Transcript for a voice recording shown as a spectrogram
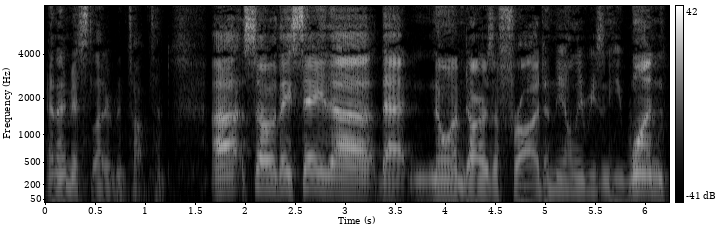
and I missed Letterman top 10. Uh, so they say that, that Noam Dar is a fraud and the only reason he won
